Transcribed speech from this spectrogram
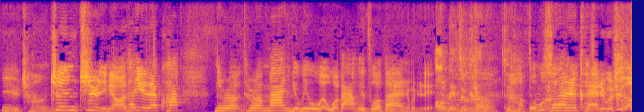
日常真挚，你知道吗？他一直在夸，他说他说妈，你有没有我我爸会做饭什么之类的。哦，那就看了，对对啊，我们河南人可爱这么说。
